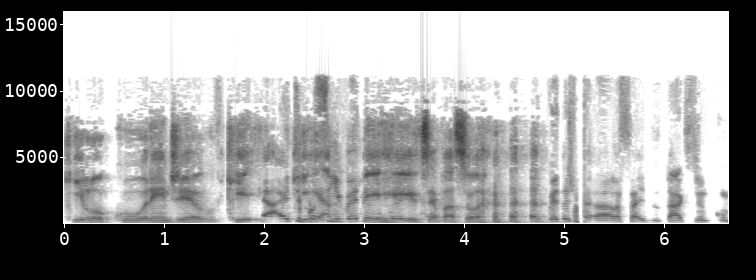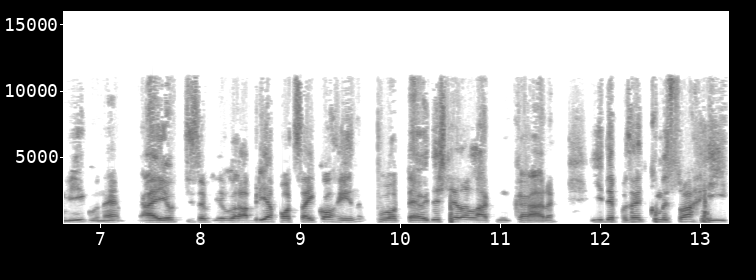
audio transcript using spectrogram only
Que loucura, hein, Diego? Que, aí, tipo que assim, perreio que você passou. Em vez de eu esperar ela sair do táxi junto comigo, né? Aí eu, eu abri a porta, saí correndo pro hotel e deixei ela lá com o cara. E depois a gente começou a rir.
